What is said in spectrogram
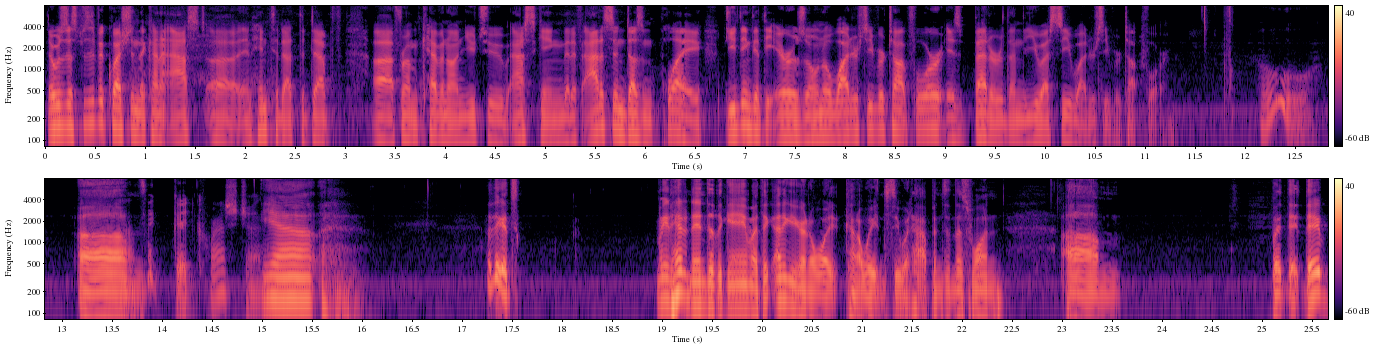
There was a specific question that kind of asked uh, and hinted at the depth uh, from Kevin on YouTube, asking that if Addison doesn't play, do you think that the Arizona wide receiver top four is better than the USC wide receiver top four? ooh, Um, that's a good question. Yeah, I think it's. I mean, heading into the game, I think I think you're going to wait, kind of wait and see what happens in this one. Um, but they, they've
